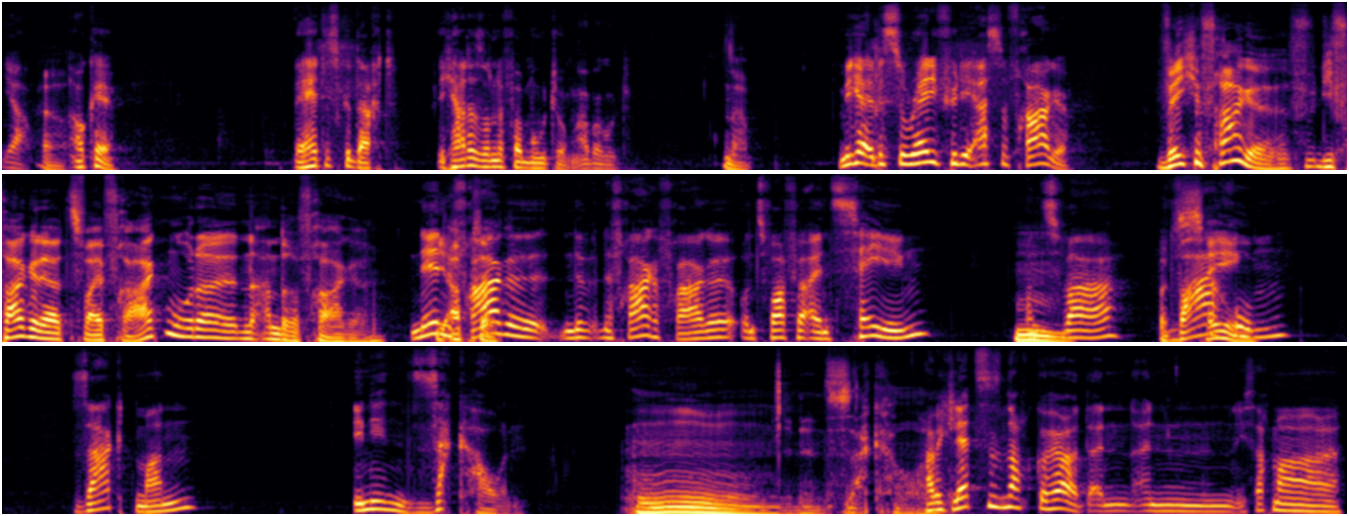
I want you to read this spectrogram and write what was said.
Ja. Ja. Okay. Wer hätte es gedacht? Ich hatte so eine Vermutung, aber gut. Na. Michael, bist du ready für die erste Frage? Welche Frage? Die Frage der zwei Fragen oder eine andere Frage? Nee, Die eine Absatz- Frage, eine, eine Frage-Frage, und zwar für ein Saying. Und zwar, warum Saying? sagt man in den Sack hauen? In den Sack hauen. Habe ich letztens noch gehört. Ein, ein, ich sag mal,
